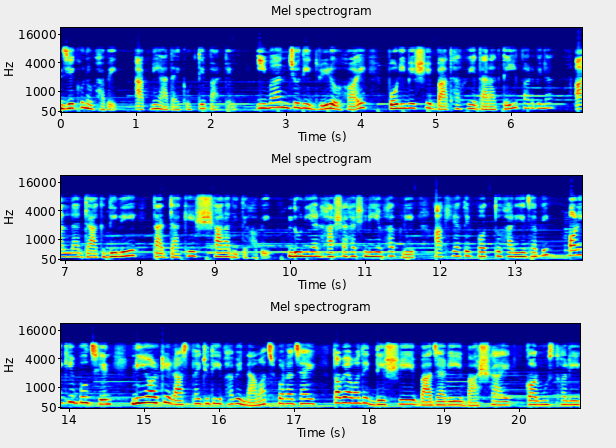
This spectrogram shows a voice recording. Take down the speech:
যে কোনোভাবে আপনি আদায় করতে পারবেন। ইমান যদি দৃঢ় হয়, পরিবেশে বাধা হয়ে দাঁড়াতেই পারবে না। আল্লাহ ডাক দিলে তার ডাকে সাড়া দিতে হবে। দুনিয়ার হাসাহাসি নিয়ে ভাবলে আখিরাতের পথ তো হারিয়ে যাবে। অনেকে বলছেন, নিউ ইয়র্কের রাস্তায় যদি এভাবে নামাজ পড়া যায়, তবে আমাদের দেশে, বাজারে, বাসায়, কর্মস্থলে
